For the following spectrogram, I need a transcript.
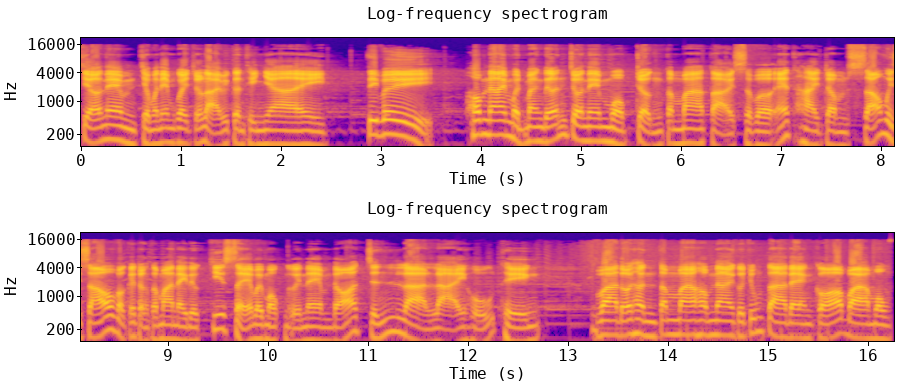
chào anh em, chào mừng anh em quay trở lại với kênh Thiên Nhai TV Hôm nay mình mang đến cho anh em một trận tâm ma tại server S266 Và cái trận tâm ma này được chia sẻ bởi một người anh em đó chính là Lại Hữu Thiện. Và đội hình tâm ma hôm nay của chúng ta đang có ba môn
